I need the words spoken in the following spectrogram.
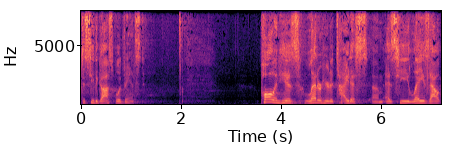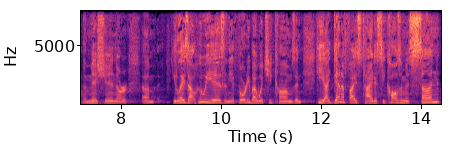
to see the gospel advanced. Paul, in his letter here to Titus, um, as he lays out the mission or um, he lays out who he is and the authority by which he comes, and he identifies Titus. He calls him his son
